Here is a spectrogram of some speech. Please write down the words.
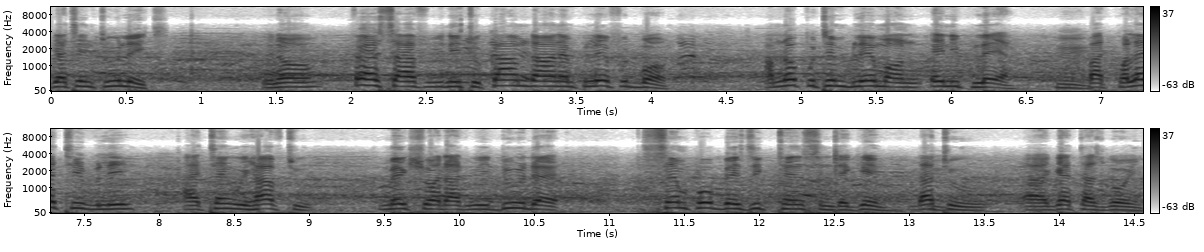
getting too late. You know, first half you need to calm down and play football. I'm not putting blame on any player, mm. but collectively, I think we have to make sure that we do the simple, basic things in the game that mm. will uh, get us going.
